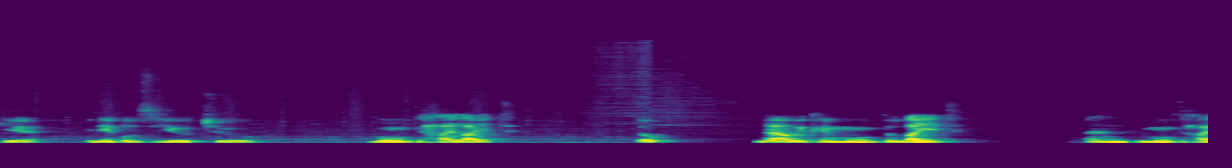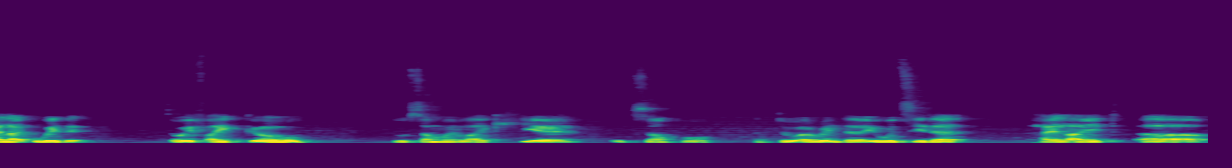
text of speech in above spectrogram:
here enables you to move the highlight. So now you can move the light and move the highlight with it. So if I go to somewhere like here for example and do a render you will see that highlight uh,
